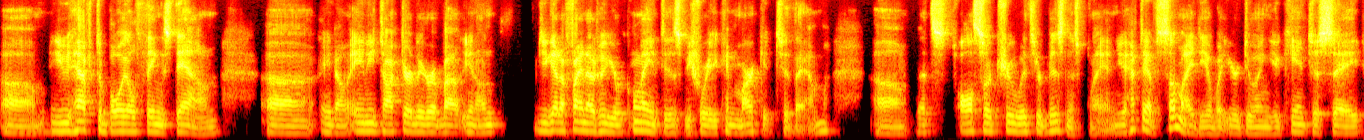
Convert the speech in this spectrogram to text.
um, you have to boil things down. Uh, you know, Amy talked earlier about you know you got to find out who your client is before you can market to them. Uh, that's also true with your business plan. You have to have some idea what you're doing. You can't just say,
